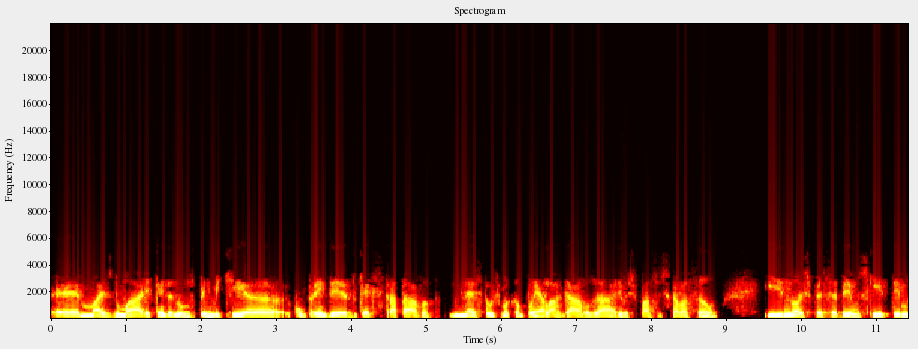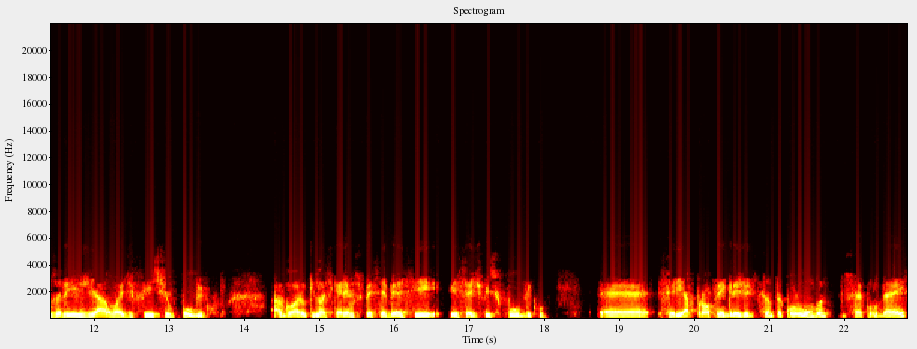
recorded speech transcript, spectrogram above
é, mas numa área que ainda não nos permitia compreender do que é que se tratava. Nesta última campanha, largamos a área, o espaço de escavação, e nós percebemos que temos ali já um edifício público. Agora, o que nós queremos perceber é se esse edifício público é, seria a própria igreja de Santa Columba, do século X,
